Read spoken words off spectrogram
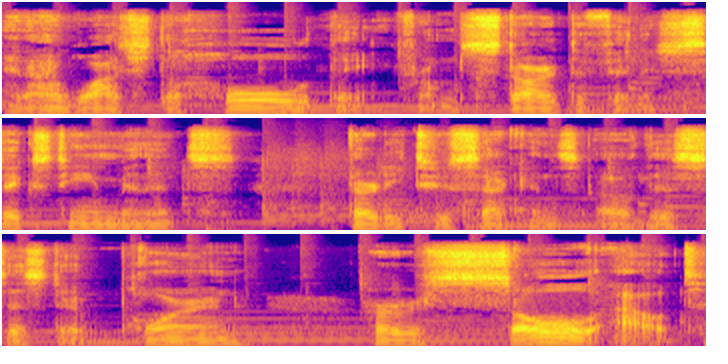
And I watched the whole thing from start to finish 16 minutes, 32 seconds of this sister pouring her soul out.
